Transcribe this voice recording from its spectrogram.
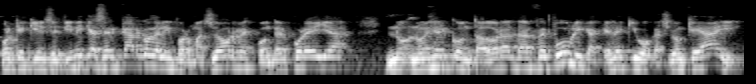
porque quien se tiene que hacer cargo de la información, responder por ella, no, no es el contador al dar fe pública, que es la equivocación que hay.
